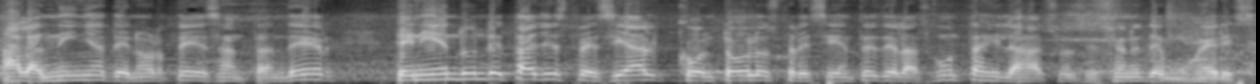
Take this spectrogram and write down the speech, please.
a las niñas de norte de Santander, teniendo un detalle especial con todos los presidentes de las juntas y las asociaciones de mujeres.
